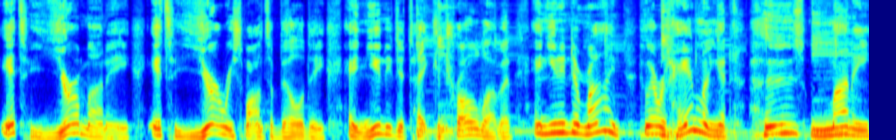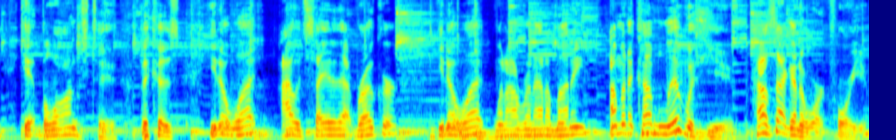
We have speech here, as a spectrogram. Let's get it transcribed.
it's your money, it's your responsibility, and you need to take control of it, and you need to remind whoever's handling it whose money it belongs to. Because you know what? I would say to that broker, you know what? When I run out of money, I'm going to come live with you. How's that going to work for you?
